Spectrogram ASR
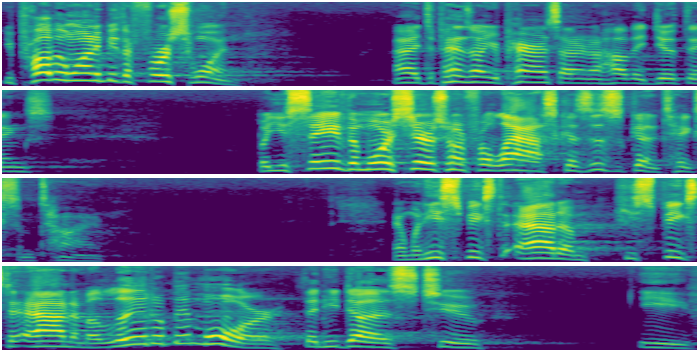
you probably want to be the first one. Uh, it depends on your parents. I don't know how they do things. But you save the more serious one for last because this is going to take some time. And when he speaks to Adam, he speaks to Adam a little bit more than he does to Eve.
